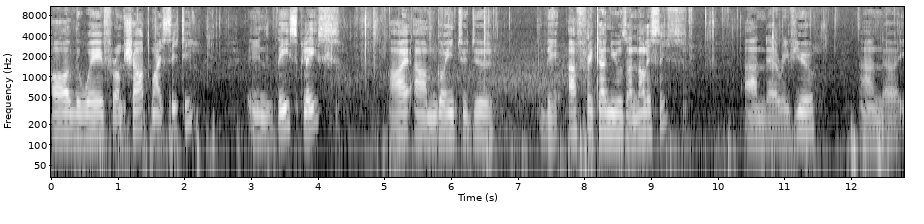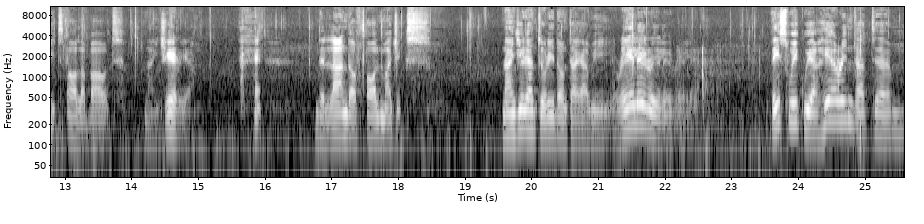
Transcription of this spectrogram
all the way from Chartres, my city. In this place, I am going to do the Africa news analysis and uh, review, and uh, it's all about Nigeria, the land of all magics. Nigerian Tory don't tire me. Really, really, really. This week we are hearing that um,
